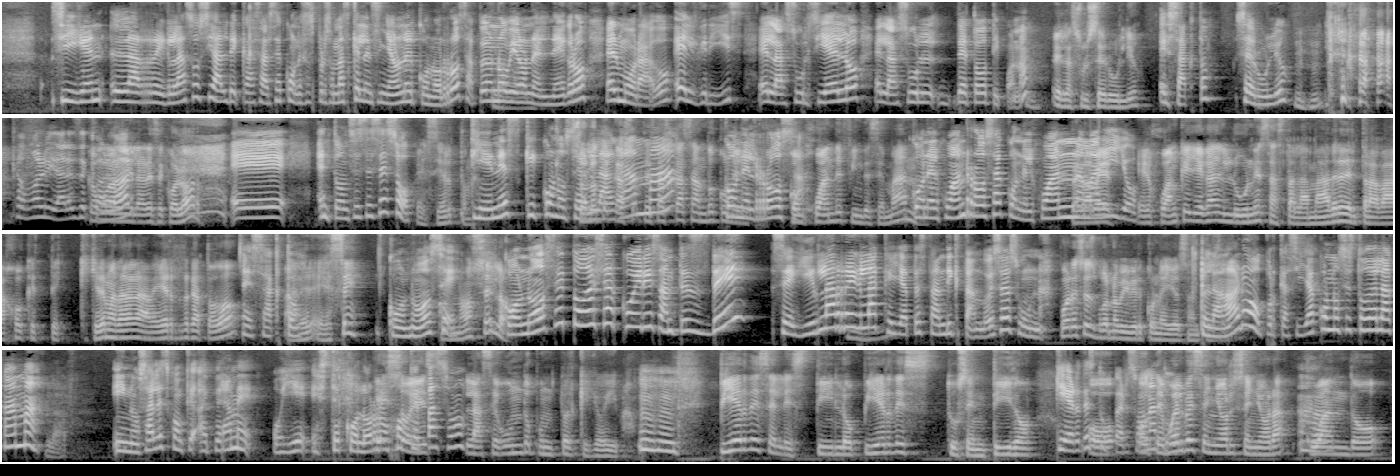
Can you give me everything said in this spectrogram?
siguen la regla social de casarse con esas personas que le enseñaron el color rosa, pero no Claro. vieron el negro, el morado, el gris, el azul cielo, el azul de todo tipo, ¿no? El azul cerulio. Exacto, cerulio. ¿Cómo olvidar ese ¿Cómo color? bailar ese color? Eh, entonces es eso. Es cierto. Tienes que conocer Solo la casas- te gama estás casando con, el, rosa. Con Juan de fin de semana. Con el Juan rosa, con el Juan Pero a ver, amarillo. el Juan que llega el lunes hasta la madre del trabajo que te que quiere mandar a la verga todo. Exacto. A ver, ese. Conoce. Conócelo. Conoce todo ese arco iris antes de seguir la regla que ya te están dictando. Esa es una. Por eso es bueno vivir con ellos antes. Claro, porque así ya conoces toda la gama. Claro. Y no sales con que, ay, espérame, oye, este color rojo, Eso ¿qué es pasó? la segundo punto al que yo iba. Pierdes el estilo, pierdes tu sentido. Pierdes tu persona, O te tú. vuelves señor, señora, Ajá. cuando.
